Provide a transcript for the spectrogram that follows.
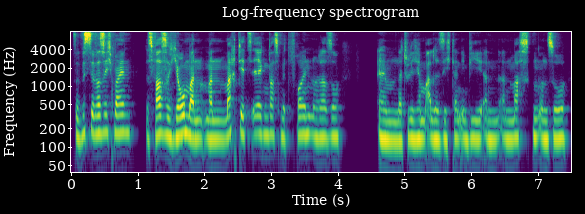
So, wisst ihr, was ich meine? Das war so, yo, man, man macht jetzt irgendwas mit Freunden oder so. Ähm, natürlich haben alle sich dann irgendwie an, an Masken und so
